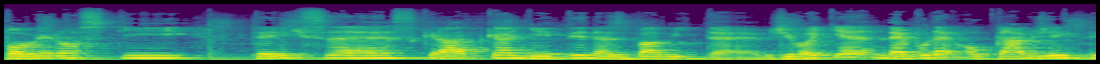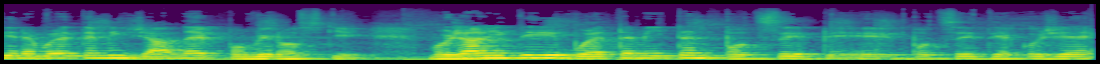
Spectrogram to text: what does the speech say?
povinností, kterých se zkrátka nikdy nezbavíte. V životě nebude okamžik, kdy nebudete mít žádné povinnosti. Možná někdy budete mít ten pocit, pocit jako že,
